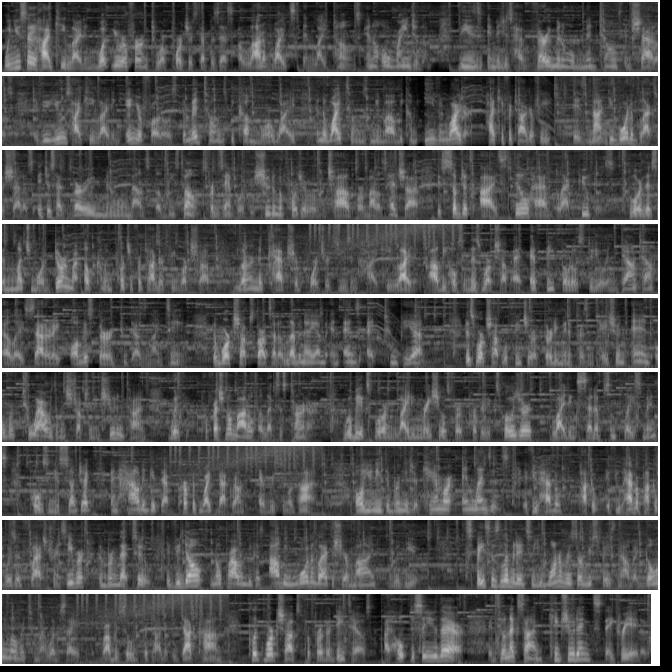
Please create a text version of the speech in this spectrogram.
When you say high key lighting, what you're referring to are portraits that possess a lot of whites and light tones, and a whole range of them. These images have very minimal midtones and shadows. If you use high key lighting in your photos, the midtones become more white and the white tones meanwhile become even whiter. High key photography is not devoid of blacks or shadows, it just has very minimal amounts of these tones. For example, if you're shooting a portrait of a child or a model's headshot, your subject's eyes still have black pupils. Explore this and much more during my upcoming portrait photography workshop, Learn to Capture Portraits Using High Key Lighting. I'll be hosting this workshop at FD Photo Studio in downtown LA Saturday, August 3rd, 2019. The workshop starts at 11 a.m. and ends at 2 p.m. This workshop will feature a 30-minute presentation and over two hours of instruction and shooting time with professional model Alexis Turner. We'll be exploring lighting ratios for perfect exposure, lighting setups and placements, posing your subject, and how to get that perfect white background every single time. All you need to bring is your camera and lenses. If you have a pocket if you have a Pocket Wizard flash transceiver, then bring that too. If you don't, no problem because I'll be more than glad to share mine with you. Space is limited, so you want to reserve your space now by going over to my website, robertsilverphotography.com. Click workshops for further details. I hope to see you there. Until next time, keep shooting, stay creative.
